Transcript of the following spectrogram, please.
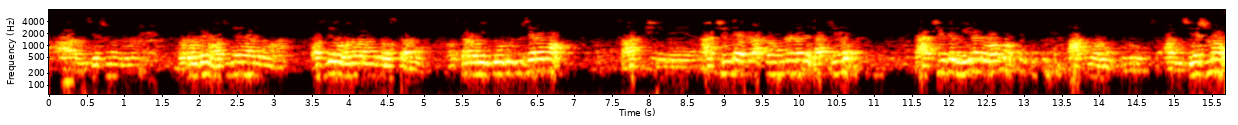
ఆ విశేషం భగవతే వాసుదేవాయ నమ. వాసుదేవ భగవాన్ నమస్కారం. నమస్కారం ఇంకోటి చూసారేమో సాక్షి సాక్షి అంటే అక్కడ అక్కడ ఉన్నటువంటి సాక్షి సాక్షి అంటే మీరంటే బాబు. ఆత్మరూపుడు. ఆ విశేషణం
